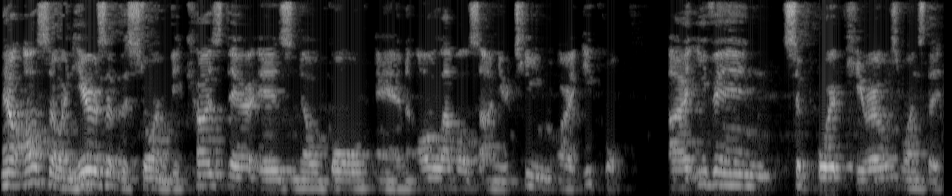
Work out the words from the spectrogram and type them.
Now, also in Heroes of the Storm, because there is no gold and all levels on your team are equal, uh, even support heroes, ones that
